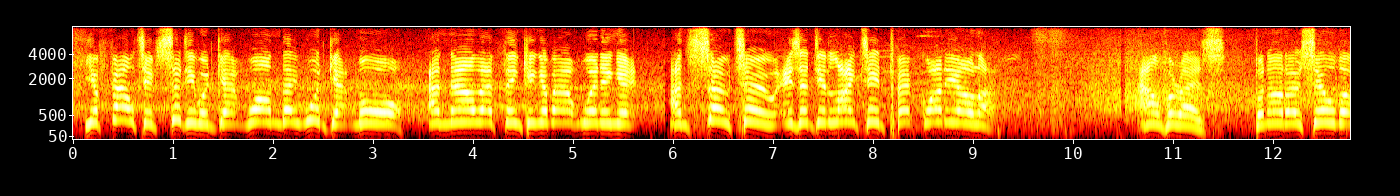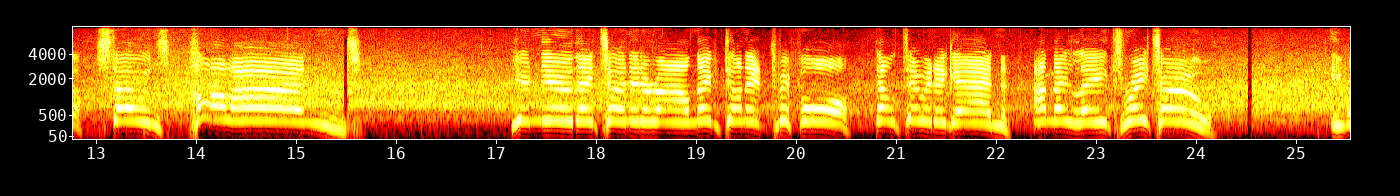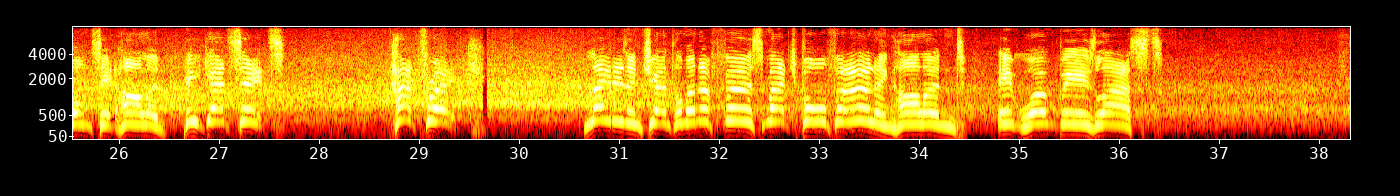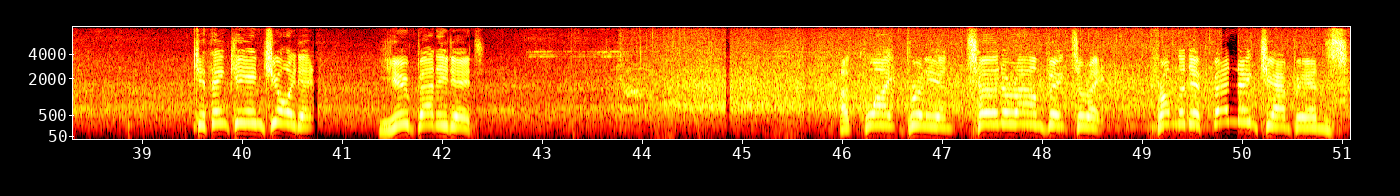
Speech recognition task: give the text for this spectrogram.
You felt if City would get one, they would get more. And now they're thinking about winning it. And so too is a delighted Pep Guardiola. Alvarez, Bernardo Silva, Stones, Haaland! You knew they'd turn it around. They've done it before. They'll do it again. And they lead 3 2. He wants it, Haaland. He gets it. Hat trick. Ladies and gentlemen, a first match ball for Erling Haaland. It won't be his last. Do you think he enjoyed it? You bet he did. A quite brilliant turnaround victory from the defending champions.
